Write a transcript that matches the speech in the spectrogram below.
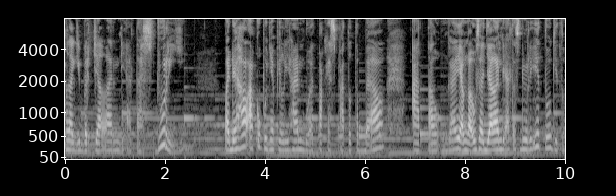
lagi berjalan di atas duri Padahal aku punya pilihan buat pakai sepatu tebal atau enggak ya nggak usah jalan di atas duri itu gitu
